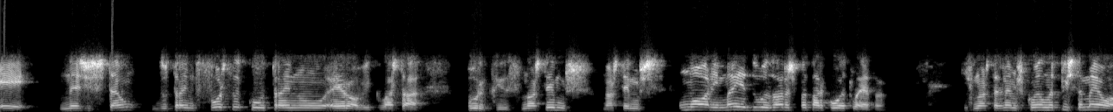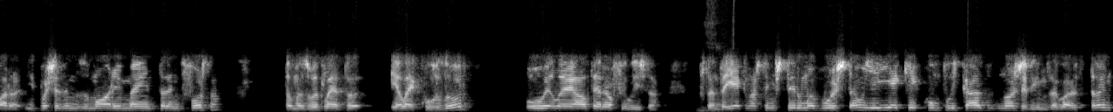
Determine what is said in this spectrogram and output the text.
é na gestão do treino de força com o treino aeróbico. Lá está. Porque se nós temos, nós temos uma hora e meia, duas horas para estar com o atleta, e se nós treinamos com ele na pista meia hora e depois fazemos uma hora e meia de treino de força, então, mas o atleta, ele é corredor ou ele é alterofilista? Portanto, aí é que nós temos de ter uma boa gestão e aí é que é complicado nós gerirmos. Agora, treino,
